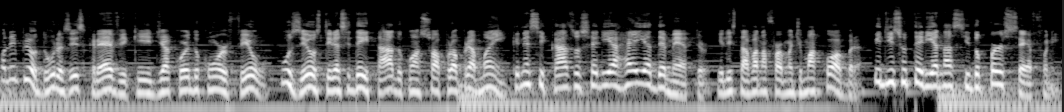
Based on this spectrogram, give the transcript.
Olimpioduras escreve que, de acordo com Orfeu, o Zeus teria se deitado com a sua própria mãe, que nesse caso seria Reia Deméter. Ele estava na forma de uma cobra, e disso teria nascido Perséfone,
